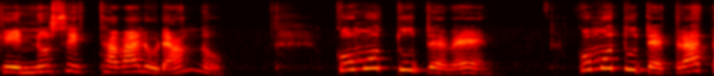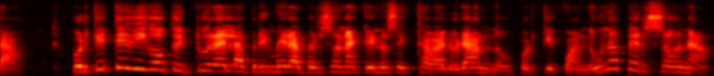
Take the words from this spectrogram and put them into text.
que no se está valorando. ¿Cómo tú te ves? ¿Cómo tú te tratas? ¿Por qué te digo que tú eres la primera persona que no se está valorando? Porque cuando una persona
